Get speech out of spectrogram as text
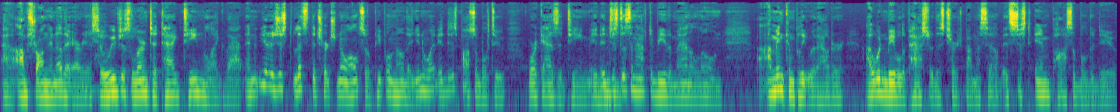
Uh, I'm strong in other areas, so we've just learned to tag team like that, and you know, just lets the church know. Also, people know that you know what it is possible to work as a team. It, it just doesn't have to be the man alone. I'm incomplete without her. I wouldn't be able to pastor this church by myself. It's just impossible to do.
